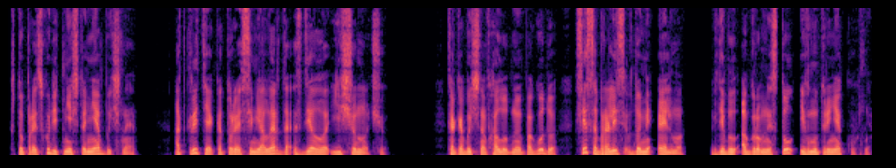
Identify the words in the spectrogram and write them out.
что происходит нечто необычное. Открытие, которое семья Лерда сделала еще ночью. Как обычно в холодную погоду, все собрались в доме Эльмо, где был огромный стол и внутренняя кухня.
